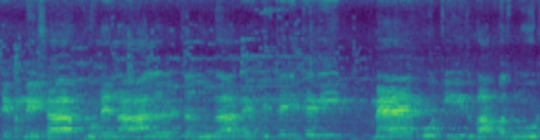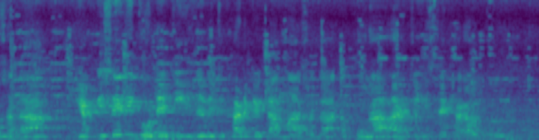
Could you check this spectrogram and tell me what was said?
ਤੇ ਹਮੇਸ਼ਾ ਤੁਹਾਡੇ ਨਾਲ ਚੱਲੂਗਾ ਤੇ ਜਿੱਥੇ ਜਿੱਥੇ ਵੀ ਮੈਂ ਉਹ ਚੀਜ਼ ਵਾਪਸ ਮੋੜ ਸਕਾਂ ਜਾਂ ਕਿਸੇ ਵੀ ਤੁਹਾਡੇ ਚੀਜ਼ ਦੇ ਵਿੱਚ ਖੜ ਕੇ ਕੰਮ ਆ ਸਕਾਂ ਤਾਂ ਪੂਰਾ ਹਰ ਚੀਜ਼ ਤੇ ਖੜਾ ਉਤਰੂੰਗਾ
